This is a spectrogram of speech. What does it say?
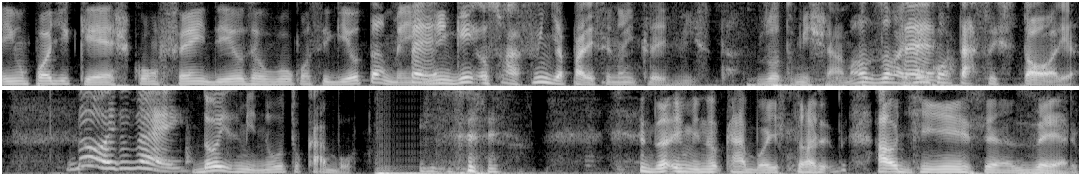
em um podcast. Com fé em Deus eu vou conseguir. Eu também. Fé. Ninguém, eu sou afim de aparecer numa entrevista. Os outros me chamam. Ô, Zói, vem contar sua história. Doido, véi. Dois minutos, acabou. Dois minutos, acabou a história. Audiência zero.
